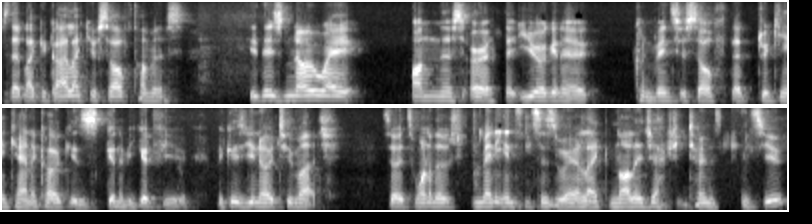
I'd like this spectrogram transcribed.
is that, like a guy like yourself, Thomas, there's no way on this earth that you're going to convince yourself that drinking a can of Coke is going to be good for you because you know too much. So it's one of those many instances where like knowledge actually turns against you.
